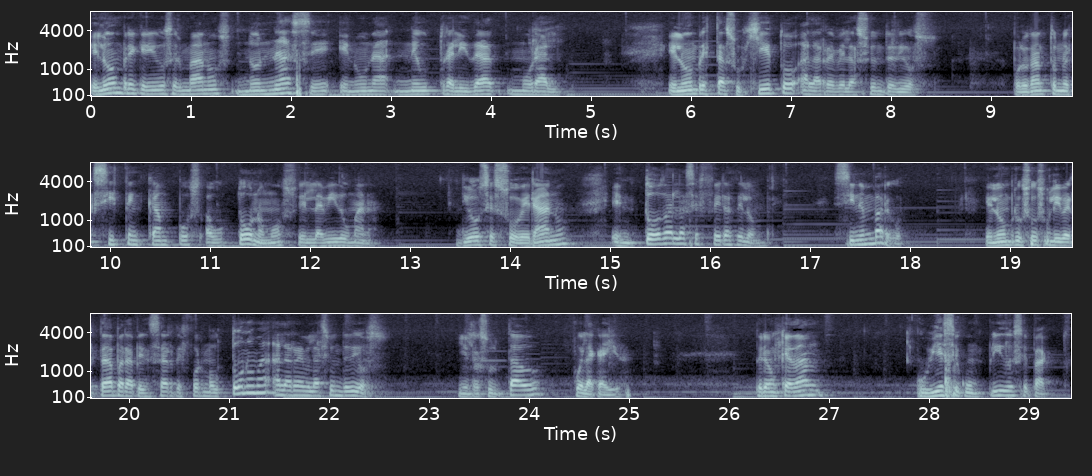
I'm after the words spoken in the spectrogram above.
El hombre, queridos hermanos, no nace en una neutralidad moral. El hombre está sujeto a la revelación de Dios. Por lo tanto, no existen campos autónomos en la vida humana. Dios es soberano en todas las esferas del hombre. Sin embargo, el hombre usó su libertad para pensar de forma autónoma a la revelación de Dios, y el resultado fue la caída. Pero aunque Adán hubiese cumplido ese pacto,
